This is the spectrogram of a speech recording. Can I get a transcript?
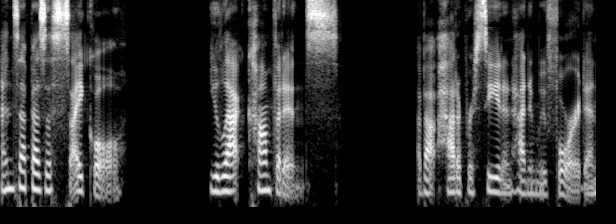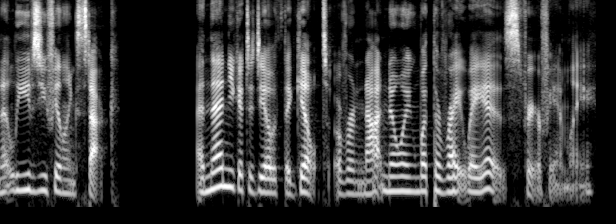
ends up as a cycle. You lack confidence about how to proceed and how to move forward, and it leaves you feeling stuck. And then you get to deal with the guilt over not knowing what the right way is for your family.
